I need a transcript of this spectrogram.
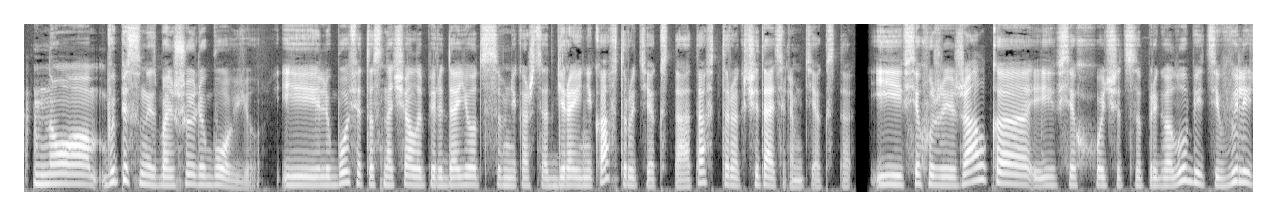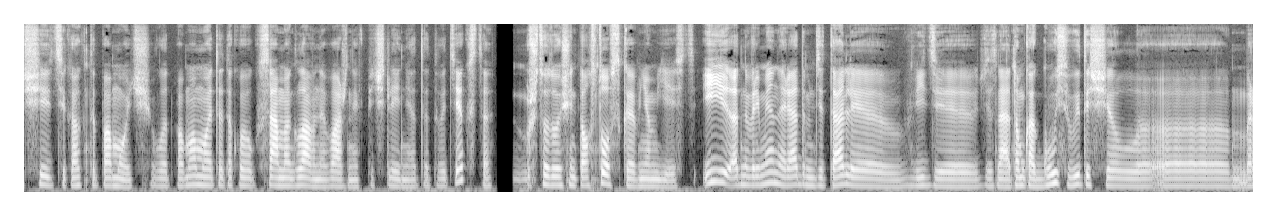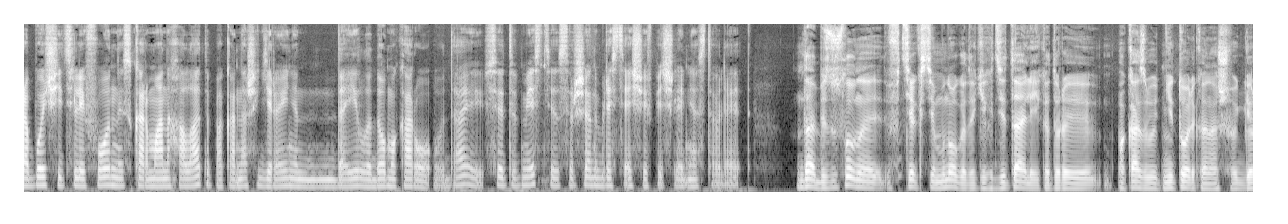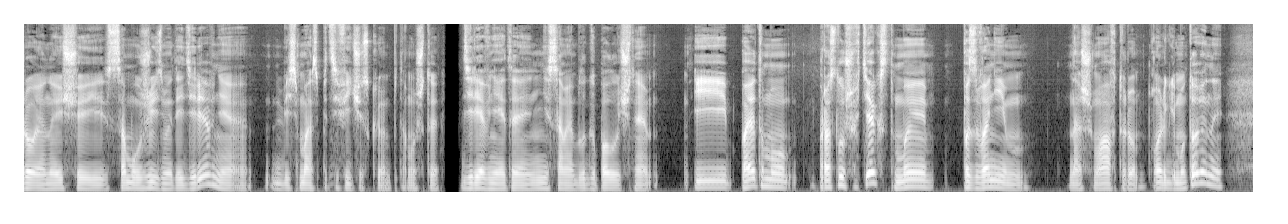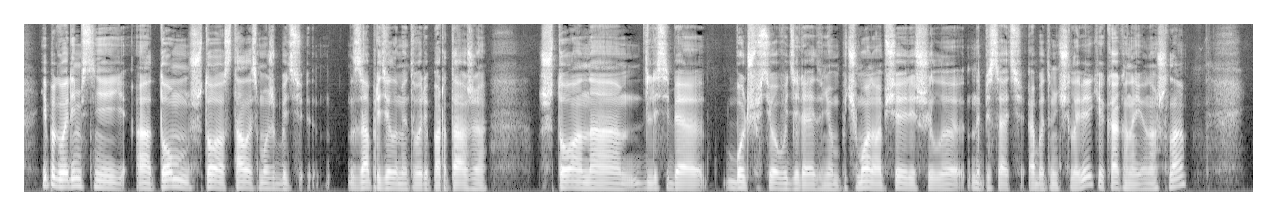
но выписанный с большой любовью. И любовь это сначала передается, мне кажется, от героини к автору текста, а от автора к читателям текста. И всех уже и жалко, и всех хочется приголубить, и вылечить, и как-то помочь. Вот, по-моему, это такое самое главное, важное впечатление от этого текста. Что-то очень толстовское в нем есть. И одновременно рядом детали в виде, не знаю, о том, как гусь вытащил э, рабочий телефон из кармана халата, пока наша героиня доила дома корову, да, и все это вместе совершенно блестящее впечатление оставляет. Да, безусловно, в тексте много таких деталей, которые показывают не только нашего героя, но еще и саму жизнь этой деревне, весьма специфическую, потому что деревня это не самая благополучная. И поэтому, прослушав текст, мы позвоним нашему автору Ольге Мутовиной и поговорим с ней о том, что осталось, может быть, за пределами этого репортажа, что она для себя больше всего выделяет в нем, почему она вообще решила написать об этом человеке, как она ее нашла.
